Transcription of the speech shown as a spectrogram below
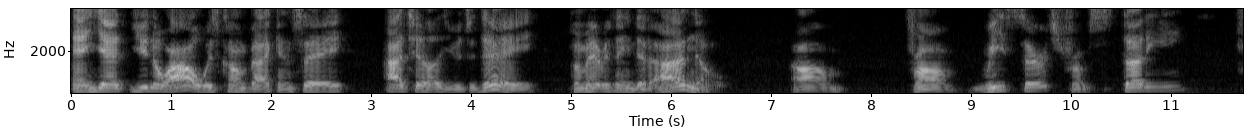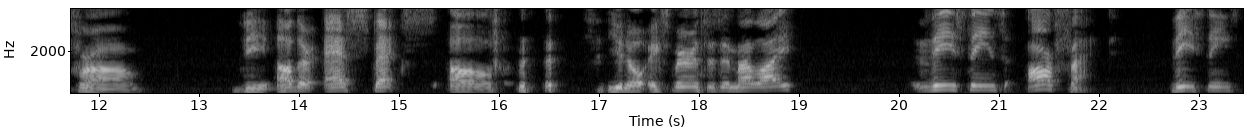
And yet, you know, I always come back and say, I tell you today, from everything that I know, um, from research, from studying, from the other aspects of, you know, experiences in my life, these things are fact. These things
